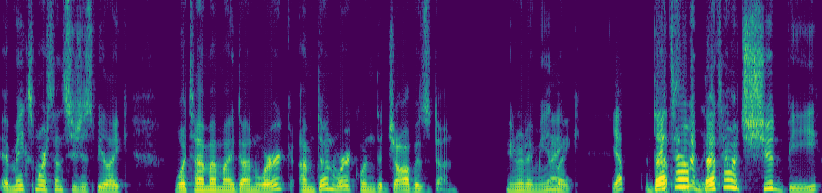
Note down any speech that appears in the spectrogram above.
It makes more sense to just be like, what time am I done work? I'm done work when the job is done. You know what I mean? Right. Like, Yep, that's how that's how it should be.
